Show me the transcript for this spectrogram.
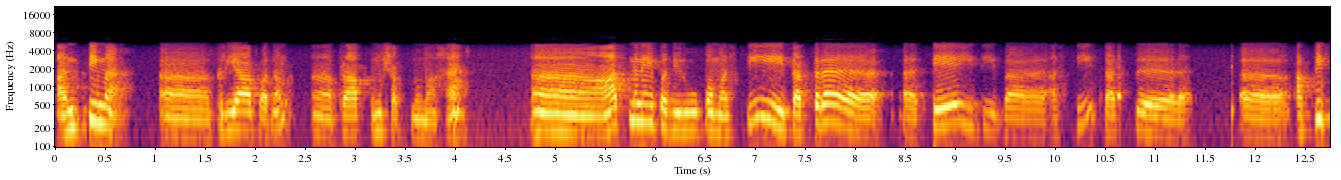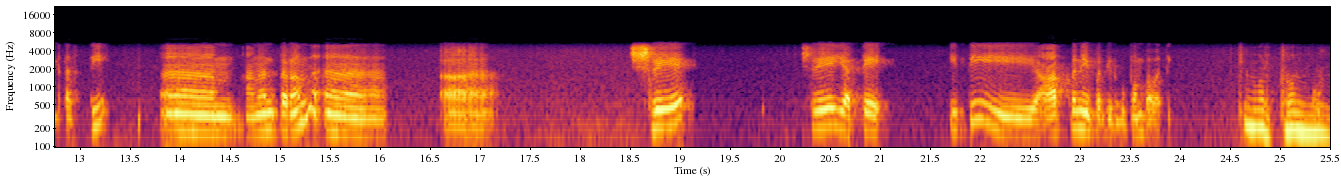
अन्तिम क्रियापदं प्राप्तुं शक्नुमः। आत्मनेपदिरूपम् अस्ति तत्र ते इति अस्ति, तत् अपित् अस्ति। अनन्तरं श्रे श्रेयते इति आत्मनेपदिरूपं भवति। किमर्थं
